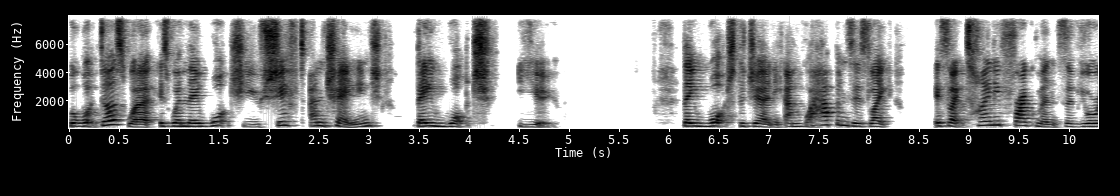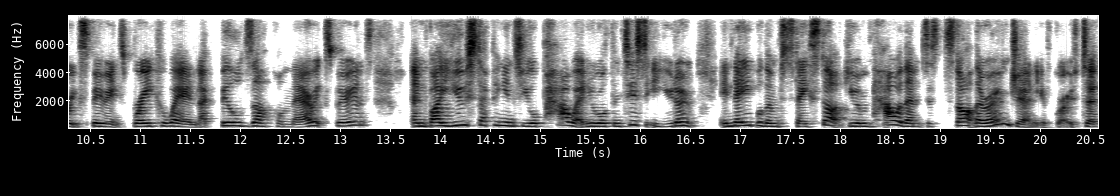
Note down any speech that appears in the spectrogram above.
But what does work is when they watch you shift and change they watch you. They watch the journey. And what happens is like it's like tiny fragments of your experience break away and like builds up on their experience and by you stepping into your power and your authenticity, you don't enable them to stay stuck. You empower them to start their own journey of growth, to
